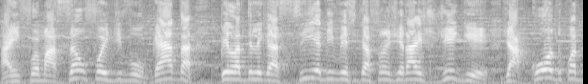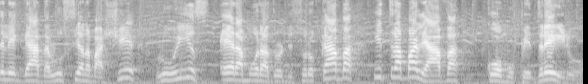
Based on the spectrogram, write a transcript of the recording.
A informação foi divulgada pela Delegacia de Investigações Gerais DIG. De acordo com a delegada Luciana Bachir, Luiz era morador de Sorocaba e trabalhava como pedreiro.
